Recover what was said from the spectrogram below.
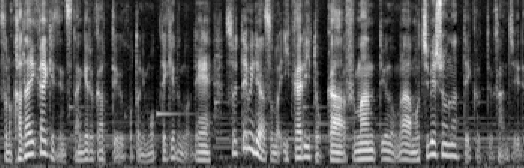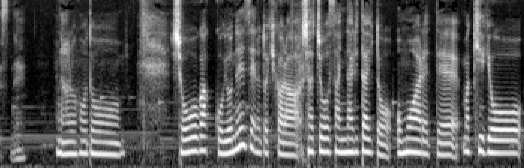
その課題解決につなげるかっていうことに持っていけるのでそういった意味ではその怒りとか不満っていうのがモチベーションになっていくっていう感じですね。なるほど。小学校4年生の時から社長さんになりたいと思われて、まあ、起業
